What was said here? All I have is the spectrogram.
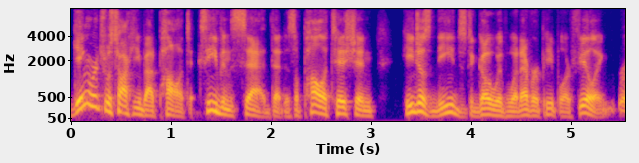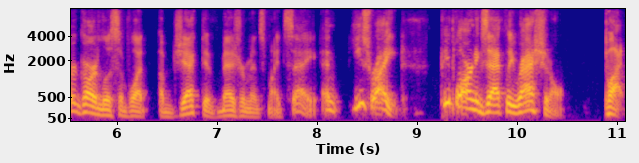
Gingrich was talking about politics. He even said that as a politician, he just needs to go with whatever people are feeling, regardless of what objective measurements might say. And he's right. People aren't exactly rational. But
